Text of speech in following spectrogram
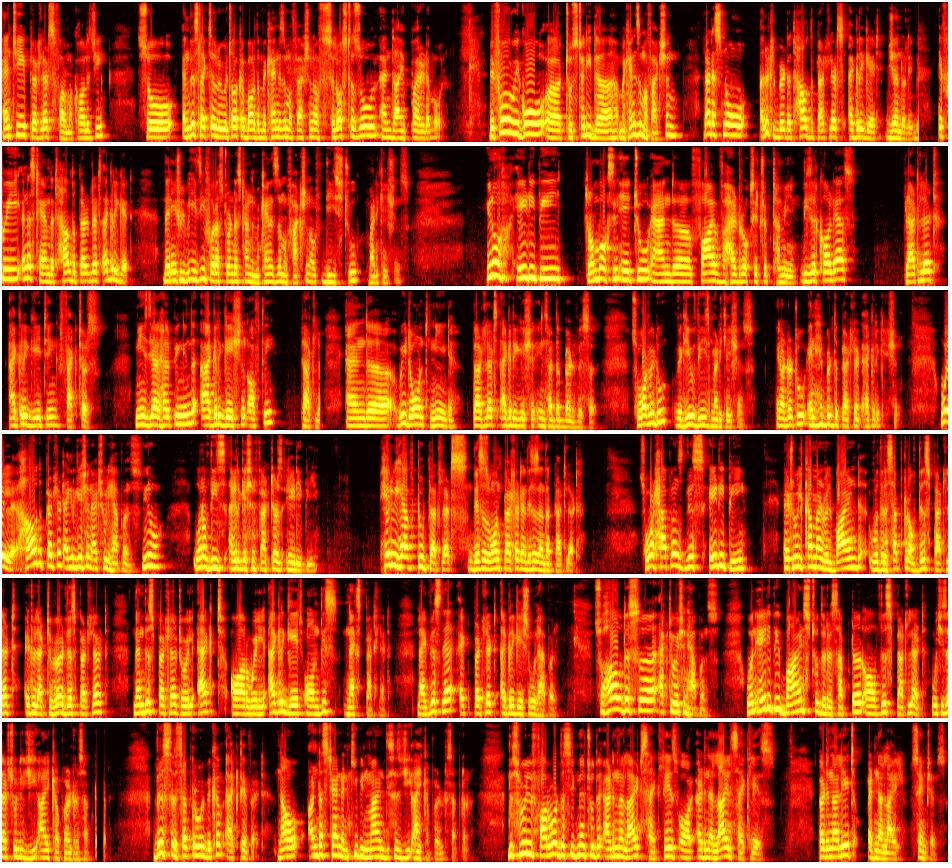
antiplatelets pharmacology. So in this lecture we will talk about the mechanism of action of cilostazol and dipyridamole. Before we go uh, to study the mechanism of action, let us know a little bit that how the platelets aggregate generally. If we understand that how the platelets aggregate, then it will be easy for us to understand the mechanism of action of these two medications. You know, ADP, thromboxane A2 and uh, 5-hydroxytryptamine, these are called as platelet aggregating factors means they are helping in the aggregation of the platelet. And uh, we don't need platelets aggregation inside the blood vessel. So what we do we give these medications in order to inhibit the platelet aggregation. Well how the platelet aggregation actually happens? You know one of these aggregation factors ADP here we have two platelets. This is one platelet and this is another platelet. So what happens this ADP it will come and will bind with the receptor of this platelet. It will activate this platelet. Then this platelet will act or will aggregate on this next platelet. Like this the platelet aggregation will happen. So how this uh, activation happens? When ADP binds to the receptor of this platelet which is actually GI coupled receptor this receptor will become activated now understand and keep in mind this is GI coupled receptor. This will forward the signal to the adenylate cyclase or adenylyl cyclase adenylate, adenylyl, same terms.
